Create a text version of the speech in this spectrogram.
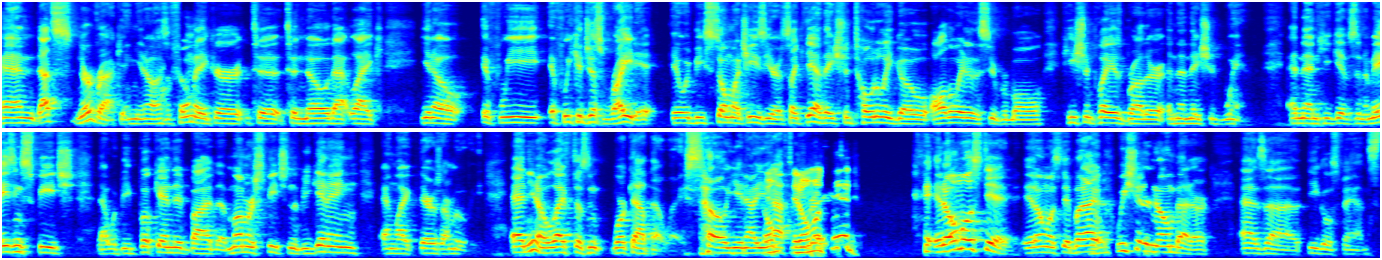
And that's nerve wracking you know as a filmmaker to to know that like you know if we if we could just write it it would be so much easier. It's like yeah they should totally go all the way to the super bowl. He should play his brother and then they should win And then he gives an amazing speech that would be bookended by the mummer speech in the beginning, and like, there's our movie. And you know, life doesn't work out that way. So you know, you it, have to. It almost very, did. It almost did. It almost did. But I, we should have known better as uh, Eagles fans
